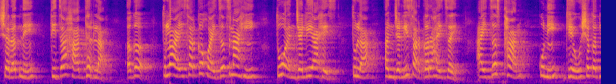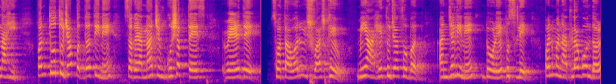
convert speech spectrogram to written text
शरदने तिचा हात धरला अगं तुला आईसारखं व्हायचंच नाही. तू अंजली आहेस. तुला अंजलीसारखं राहायचंय. आईचं स्थान कुणी घेऊ शकत नाही. पण तू तुझ्या पद्धतीने सगळ्यांना जिंकू शकतेस. वेळ दे. स्वतःवर विश्वास ठेव. मी आहे तुझ्यासोबत. अंजलीने डोळे पुसले पण मनातला गोंधळ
